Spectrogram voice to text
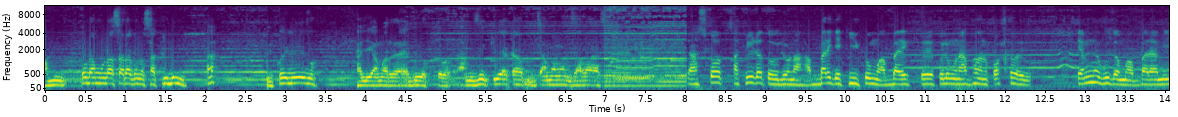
আমি ওটা মোটা ছাড়া কোনো চাকরি দিন হ্যাঁ। খালি আমার বিরক্ত করে। আমি যে কি একটা জামালা জ্বালা আছে। আজকে চাকরিটা তো হইল না। আব্বারে গিয়ে কি কমু? আব্বা কইলে মনে আব্বা অনেক কষ্ট হইব। কেমনে বুঝামো আব্বারে আমি?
